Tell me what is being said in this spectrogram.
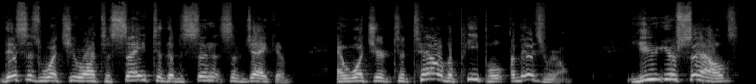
This is what you are to say to the descendants of Jacob, and what you're to tell the people of Israel. You yourselves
